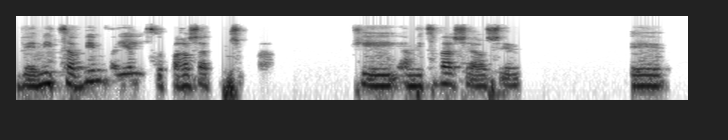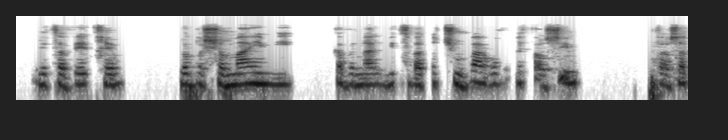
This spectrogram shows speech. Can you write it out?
בניצבים וילך זו פרשת תשובה, כי המצווה שהשם אה, מצווה אתכם לא בשמיים היא כוונה למצוות התשובה, רוב מפרשים פרשת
